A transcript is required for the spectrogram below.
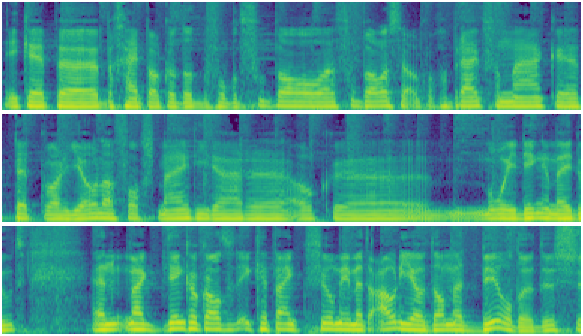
Ik heb, begrijp ook al dat bijvoorbeeld voetbal, voetballers er ook wel gebruik van maken. Pep Guardiola volgens mij, die daar ook mooie dingen mee doet. En, maar ik denk ook altijd, ik heb eigenlijk veel meer met audio dan met beelden. Dus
